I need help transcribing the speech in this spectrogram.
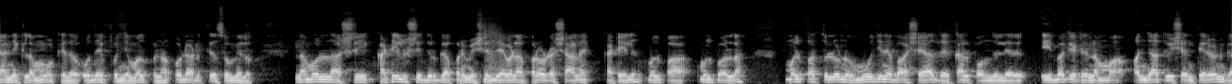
ಯಾನಿಕ್ಲ ಮೋಕೆದ ಉದಯ ಪುಣ್ಯ ಮಲ್ಪನ ಓಡಾಡುತ್ತೆ ಸೊಮ್ಮೆಲು. ನಮ್ಮುಲ್ಲ ಶ್ರೀ ಕಟೀಲು ಶ್ರೀ ದುರ್ಗಾ ಪರಮೇಶ್ವರ ದೇವಳ ಪ್ರೌಢಶಾಲೆ ಕಟೀಲು ಮುಲ್ಪ ಮುಲ್ಪಲ್ಲ ಮುಲ್ಪ ತುಳುನು ಮೂಜಿನ ಭಾಷೆಯಾದ ಕಲ್ಪೊಂದುಲ್ಲೆರು ಈ ಬಗೆಟ್ ನಮ್ಮ ಪಂಜಾತ್ ವಿಷಯ ತೆರವನ್ಗ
